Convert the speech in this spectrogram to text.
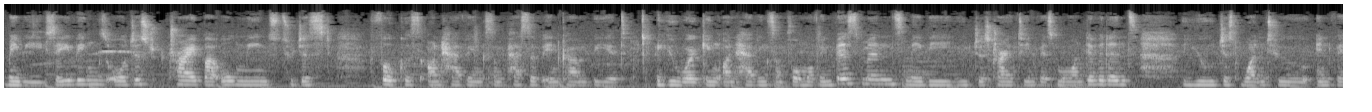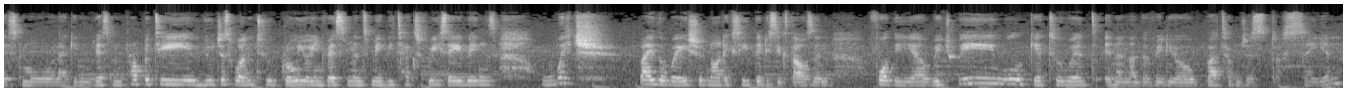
maybe savings or just try by all means to just focus on having some passive income be it you working on having some form of investments maybe you just trying to invest more on dividends you just want to invest more like in investment property you just want to grow your investments maybe tax-free savings which by the way should not exceed 36,000 for the year which we will get to it in another video but i'm just saying.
